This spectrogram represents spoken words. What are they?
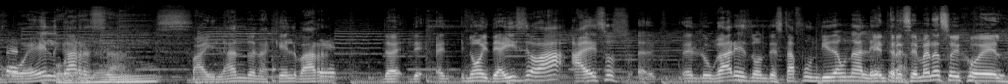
no. Joel Garza Anaís. bailando en aquel bar. De- de- en- no, y de ahí se va a esos eh, eh, lugares donde está fundida una letra. Entre semanas soy Joel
